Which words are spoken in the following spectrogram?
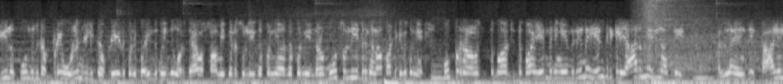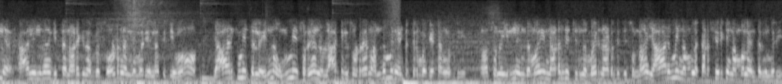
கீழே பூந்துக்கிட்டு அப்படியே ஒளிஞ்சுக்கிட்டு அப்படியே இது பண்ணி பயந்து பயந்து ஒரு தேவ சாமி பேரை சொல்லி இதை பண்ணி அதை பண்ணி என்னமோ சொல்லிட்டு இருக்கேன். நான் பாட்டுக்கு இது பண்ணி. கூப்பிடுறேன் சித்தப்பா சித்தப்பா ஏந்திரிங்க ஏந்திரிங்கன்னா ஏந்திரிக்கல. யாருமே இல்ல அப்படி. எல்லாம் எஞ்சி காலையில காலையில தான் கிட்ட நடக்குது. அப்படி சொல்றேன் அந்த மாதிரி எல்லாத்திட்டையும் யாருக்குமே தெரியல. என்ன உண்மையை சொல்றேன் இல்ல விளாட்டுக்கு சொல்றேன் அந்த மாதிரி என்கிட்ட திரும்ப கேட்டாங்க அப்படி. நான் சொன்னேன் இல்ல இந்த மாதிரி நடந்துச்சு இந்த மாதிரி நடந்துச்சு சொன்னா யாருமே நம்மள கடைசி வரைக்கும் நம்பல என்கிட்ட இந்த மாதிரி.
